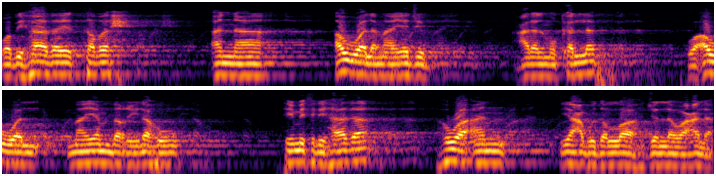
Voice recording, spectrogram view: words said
وبهذا يتضح أن أول ما يجب على المكلف وأول ما ينبغي له في مثل هذا هو أن يعبد الله جل وعلا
